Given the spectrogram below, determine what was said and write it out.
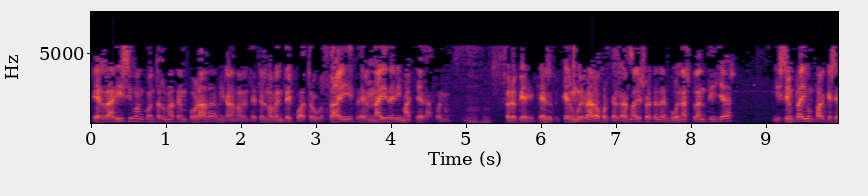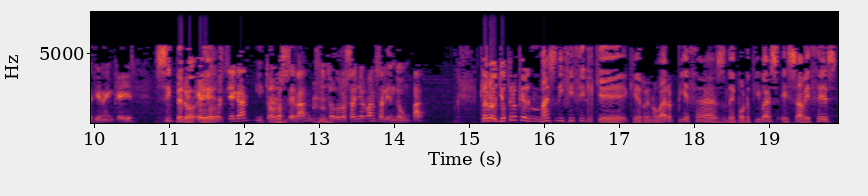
Es rarísimo encontrar una temporada, mira, 93-94, Urzaiz, Schneider y Maqueda. Bueno, uh -huh. pero que, que, es, que es muy raro porque el Real Madrid suele tener buenas plantillas y siempre hay un par que se tienen que ir. Sí, pero. Es que eh... todos llegan y todos se van. Y todos los años van saliendo un par. Claro, yo creo que el más difícil que, que, renovar piezas deportivas es a veces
